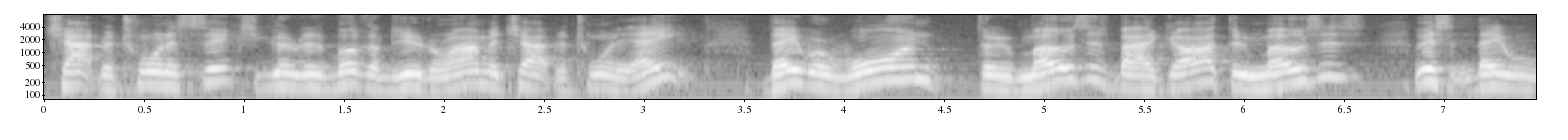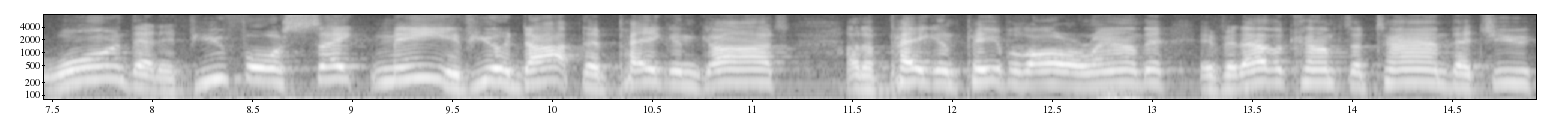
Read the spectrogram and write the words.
chapter 26. You go to the book of Deuteronomy, chapter 28. They were warned through Moses, by God through Moses. Listen, they were warned that if you forsake me, if you adopt the pagan gods or the pagan peoples all around it, if it ever comes a time that you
